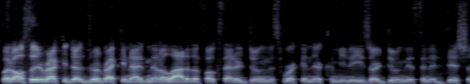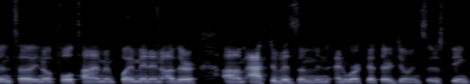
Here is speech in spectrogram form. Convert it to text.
But also to recognize, recognizing that a lot of the folks that are doing this work in their communities are doing this in addition to you know full time employment and other um, activism and, and, work that they're doing. So just being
